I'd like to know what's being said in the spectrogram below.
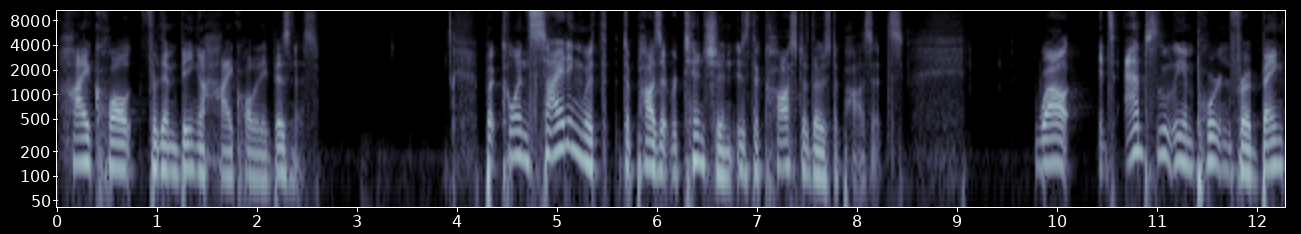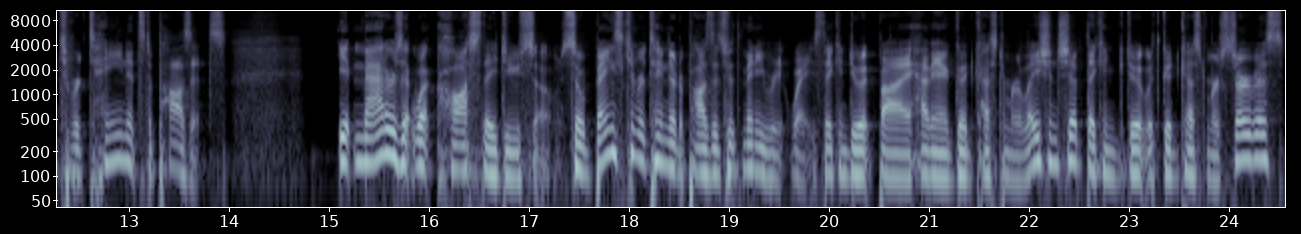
high qual for them being a high quality business. But coinciding with deposit retention is the cost of those deposits. While it's absolutely important for a bank to retain its deposits, it matters at what cost they do so. So banks can retain their deposits with many re- ways. They can do it by having a good customer relationship. They can do it with good customer service.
